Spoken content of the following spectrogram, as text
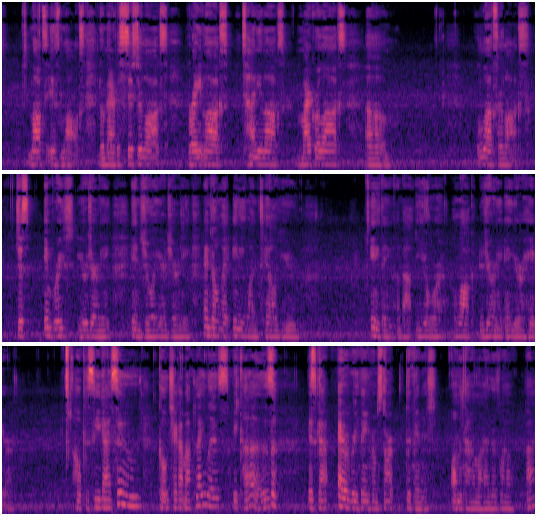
Locks is locks. No matter if it's sister locks, braid locks, tiny locks, micro locks, um, locks are locks. Just embrace your journey, enjoy your journey, and don't let anyone tell you anything about your lock journey and your hair. Hope to see you guys soon. Go check out my playlist because it's got everything from start to finish on the timelines as well. Bye.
